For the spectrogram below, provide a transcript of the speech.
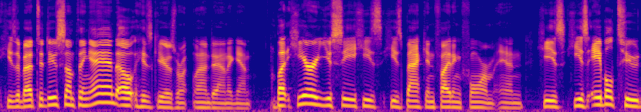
he's about to do something and oh his gears wound down again. But here you see he's he's back in fighting form and he's he's able to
